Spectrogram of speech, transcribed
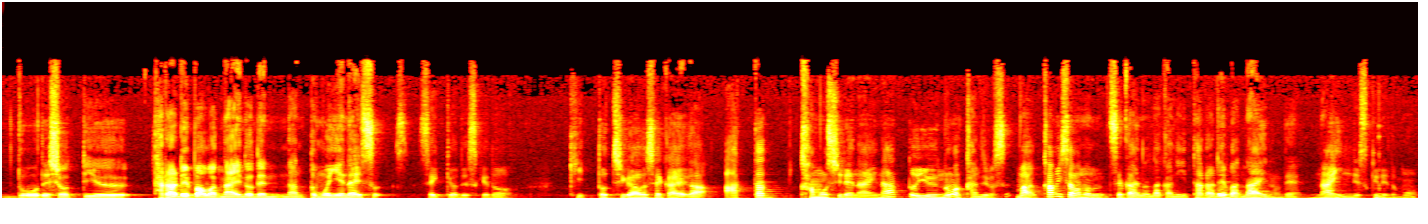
う？どうでしょうっていうたらればはないので何とも言えない説教ですけどきっと違う世界があったかもしれないなというのは感じます。まあ神様の世界の中にいたらればないのでないんですけれども。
